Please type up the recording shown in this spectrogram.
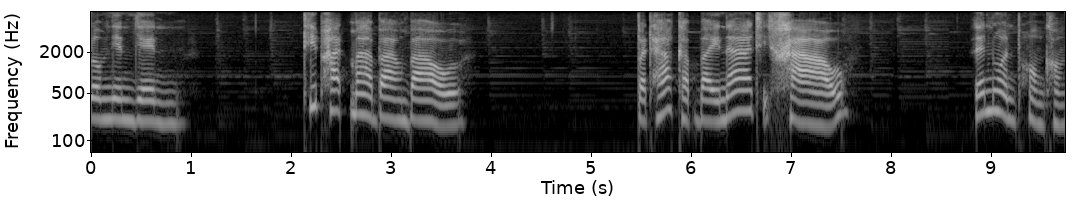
ลมเย็นๆ ที่พัดมาบางเบาปะทะกับใบหน้าที่ขาว และนวลผมของ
